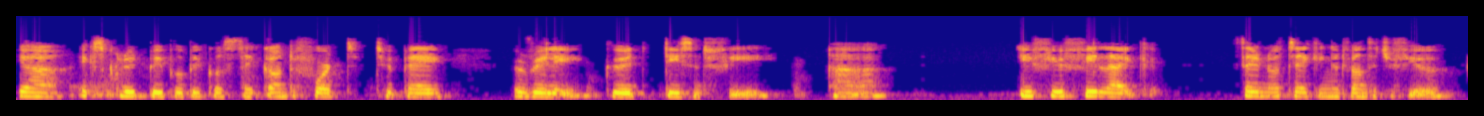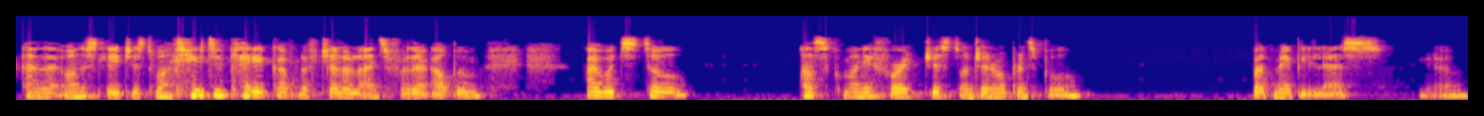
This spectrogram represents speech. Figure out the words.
yeah, exclude people because they can't afford to pay a really good, decent fee. Uh, if you feel like they're not taking advantage of you and they honestly just want you to play a couple of cello lines for their album, I would still ask money for it just on general principle, but maybe less, you know.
